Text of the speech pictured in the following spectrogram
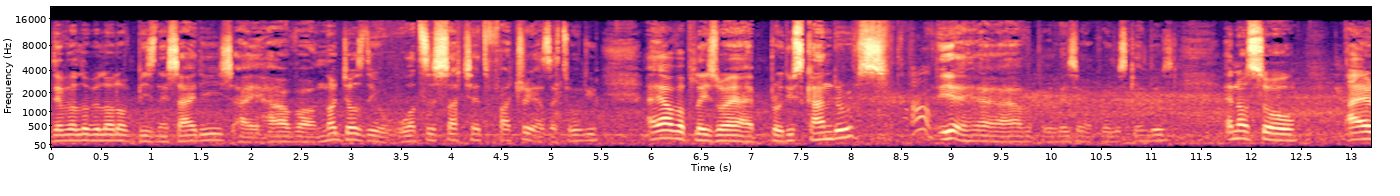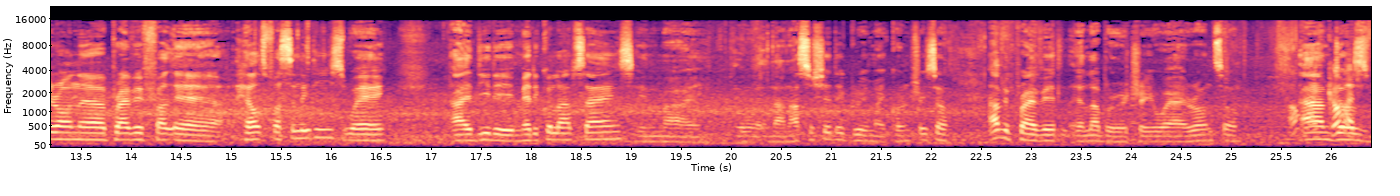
develop a lot of business ideas. I have uh, not just the water sachet factory, as I told you. I have a place where I produce candles. Oh. Yeah, yeah, I have a place where I produce candles, and also I run uh, private fa- uh, health facilities where I did a medical lab science in my uh, an associate degree in my country. So I have a private laboratory where I run. So Oh I'm God. just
